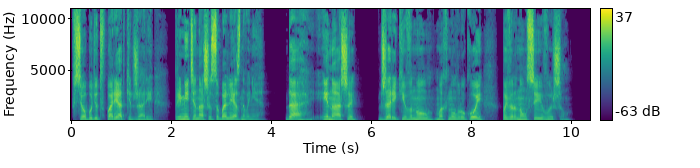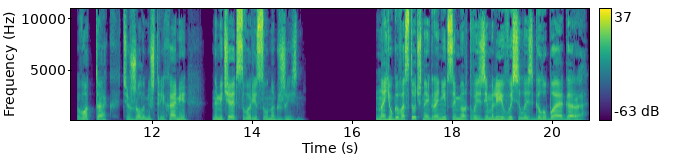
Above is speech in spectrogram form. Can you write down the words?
Все будет в порядке, Джари. Примите наши соболезнования». «Да, и наши». Джерри кивнул, махнул рукой, повернулся и вышел. Вот так, тяжелыми штрихами, намечает свой рисунок жизнь. На юго-восточной границе мертвой земли высилась Голубая гора.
